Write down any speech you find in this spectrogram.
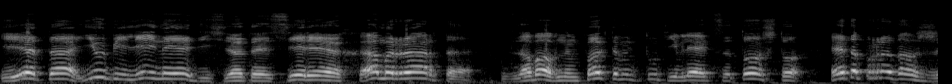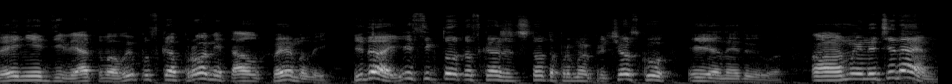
И это юбилейная десятая серия Хаммерарта. Забавным фактом тут является то, что это продолжение девятого выпуска про Metal Family. И да, если кто-то скажет что-то про мою прическу, я найду его. А мы начинаем!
